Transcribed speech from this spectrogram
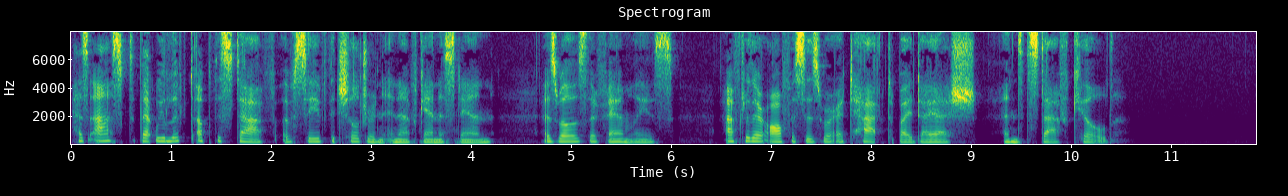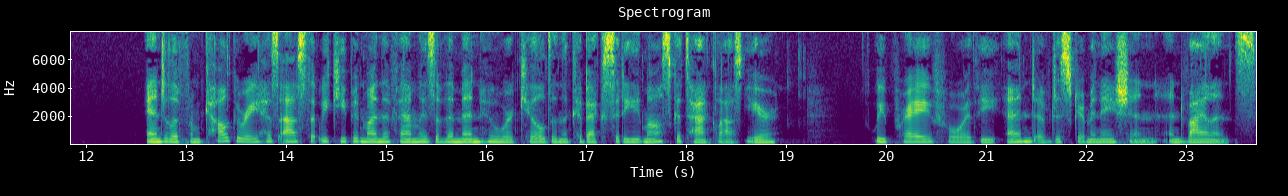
has asked that we lift up the staff of Save the Children in Afghanistan, as well as their families, after their offices were attacked by Daesh and staff killed. Angela from Calgary has asked that we keep in mind the families of the men who were killed in the Quebec City mosque attack last year. We pray for the end of discrimination and violence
